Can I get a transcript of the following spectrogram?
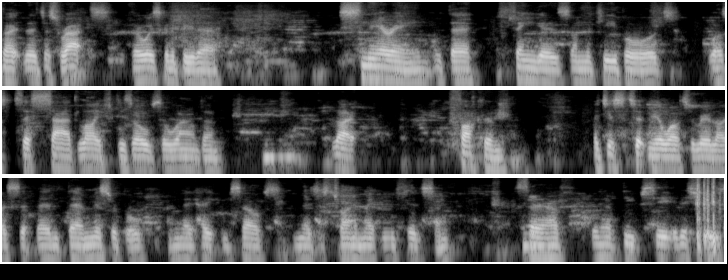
like they're just rats. They're always going to be there, sneering with their fingers on the keyboard whilst their sad life dissolves around them. Like, fuck them it just took me a while to realize that they're, they're miserable and they hate themselves and they're just trying to make me feel same. So yeah. they have they have deep seated issues.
